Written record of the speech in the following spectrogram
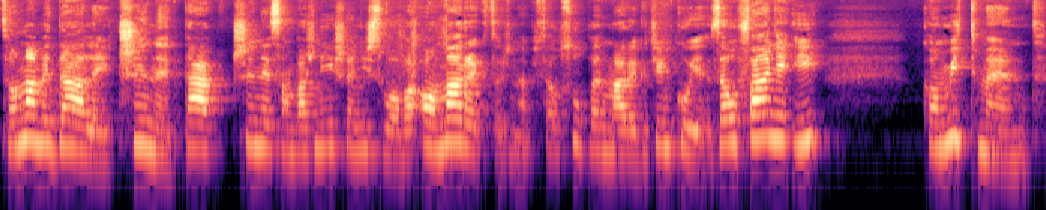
Co mamy dalej? Czyny. Tak, czyny są ważniejsze niż słowa. O, Marek coś napisał. Super, Marek, dziękuję. Zaufanie i commitment.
